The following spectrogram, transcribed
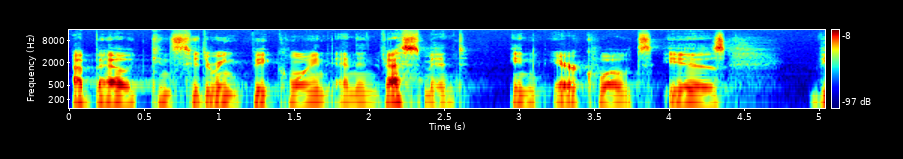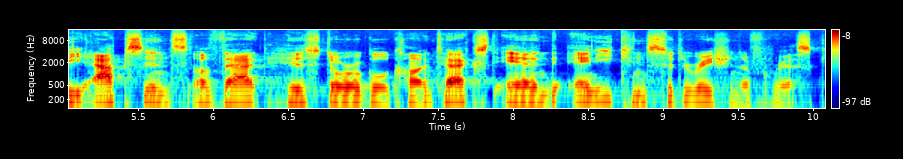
about considering Bitcoin an investment, in air quotes, is the absence of that historical context and any consideration of risk.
